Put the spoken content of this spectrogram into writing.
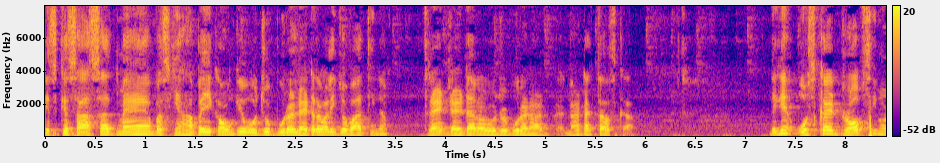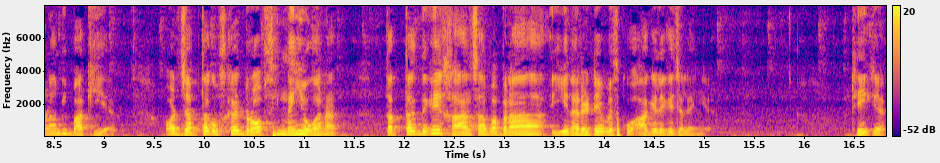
इसके साथ साथ मैं बस यहाँ पर ये कहूँ कि वो जो पूरा लेटर वाली जो बात थी ना थ्रेड लेटर और वो जो पूरा नाटक था उसका देखें, उसका ड्रॉप सीन होना भी बाकी है। और जब तक उसका ड्रॉप सीन नहीं होगा ना, तब तक देखें, खान साहब अपना ये नरेटिव इसको आगे लेके चलेंगे। ठीक है?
